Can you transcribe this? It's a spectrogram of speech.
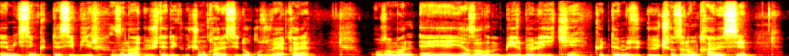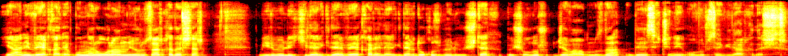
mx'in kütlesi 1 hızına 3 dedik. 3'ün karesi 9v kare. O zaman e'yi yazalım. 1 bölü 2 kütlemiz 3 hızının karesi yani v kare. Bunları oranlıyoruz arkadaşlar. 1 bölü 2'ler gider v kareler gider. 9 bölü 3'ten 3 olur. Cevabımız da D seçeneği olur sevgili arkadaşlar.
